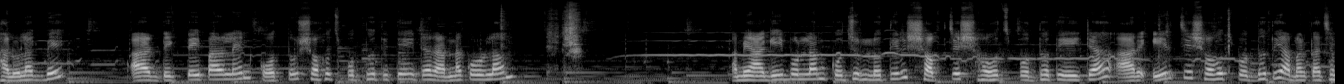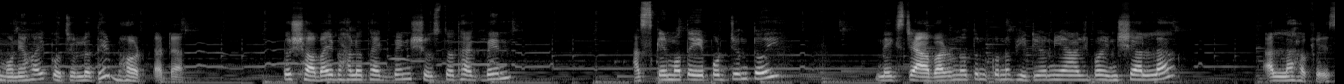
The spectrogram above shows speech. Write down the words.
ভালো লাগবে। আর দেখতেই পারলেন কত সহজ পদ্ধতিতে এটা রান্না করলাম। আমি আগেই বললাম কচুরলতির সবচেয়ে সহজ পদ্ধতি এইটা, আর এর চেয়ে সহজ পদ্ধতি আমার কাছে মনে হয় কচুরলতির ভর্তাটা। তো সবাই ভালো থাকবেন, সুস্থ থাকবেন। আজকের মতো এ পর্যন্তই। নেক্সটে আবারও নতুন কোনো ভিডিও নিয়ে আসব ইনশাল্লাহ আল্লাহ হাফেজ।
